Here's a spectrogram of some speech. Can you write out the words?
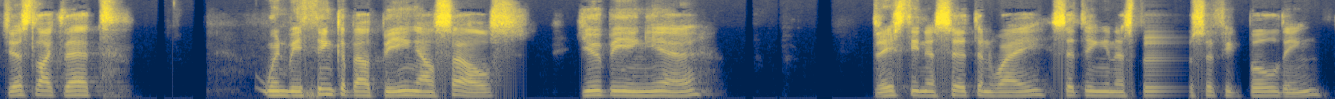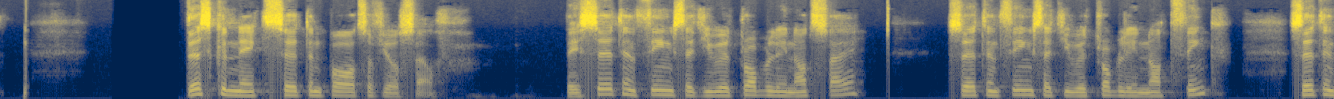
Just like that, when we think about being ourselves, you being here, dressed in a certain way, sitting in a specific building, disconnect certain parts of yourself. There's certain things that you would probably not say, certain things that you would probably not think, certain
